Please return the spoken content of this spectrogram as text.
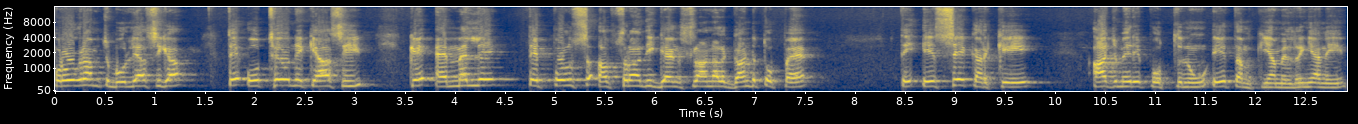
ਪ੍ਰੋਗਰਾਮ 'ਚ ਬੋਲਿਆ ਸੀਗਾ ਤੇ ਉੱਥੇ ਉਹਨੇ ਕਿਹਾ ਸੀ ਕਿ ਐਮਐਲਏ ਤੇ ਪੁਲਿਸ ਅਫਸਰਾਂ ਦੀ ਗੈਂਗਸਟਰਾਂ ਨਾਲ ਗੰਢ ਧੁੱਪ ਹੈ ਤੇ ਇਸੇ ਕਰਕੇ ਅੱਜ ਮੇਰੇ ਪੁੱਤ ਨੂੰ ਇਹ ਧਮਕੀਆਂ ਮਿਲ ਰਹੀਆਂ ਨੇ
